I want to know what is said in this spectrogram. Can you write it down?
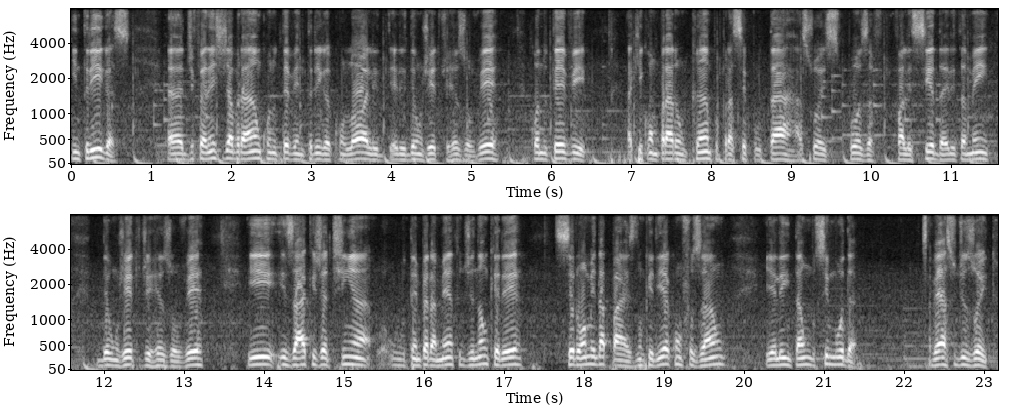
intrigas. Uh, diferente de Abraão, quando teve intriga com Ló, ele, ele deu um jeito de resolver. Quando teve aqui comprar um campo para sepultar a sua esposa falecida, ele também deu um jeito de resolver. E Isaac já tinha o temperamento de não querer ser homem da paz, não queria confusão, e ele então se muda. Verso 18:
